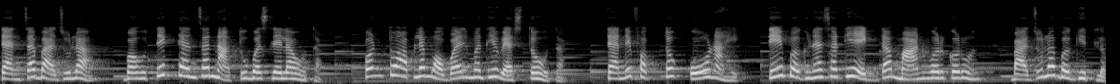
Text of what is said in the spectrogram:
त्यांच्या बाजूला बहुतेक त्यांचा नातू बसलेला होता. पण तो आपल्या मोबाईलमध्ये व्यस्त होता. त्याने फक्त कोण आहे ते बघण्यासाठी एकदा मान वर करून बाजूला बघितलं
